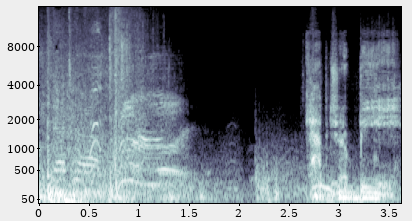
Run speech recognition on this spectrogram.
He does not. Capture B.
